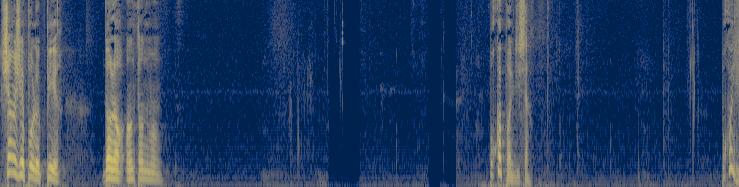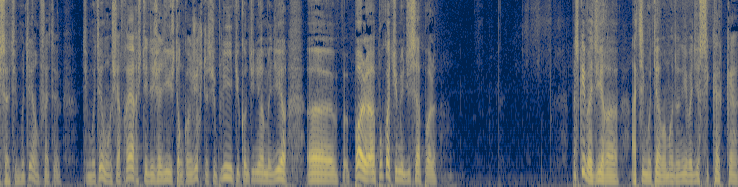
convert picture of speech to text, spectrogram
Changer pour le pire dans leur entendement. Pourquoi Paul dit ça? Pourquoi il dit ça, Timothée, en fait? Timothée, mon cher frère, je t'ai déjà dit, je t'en conjure, je te supplie, tu continues à me dire, euh, Paul, pourquoi tu me dis ça, Paul? Parce qu'il va dire euh, à Timothée à un moment donné, il va dire si quelqu'un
